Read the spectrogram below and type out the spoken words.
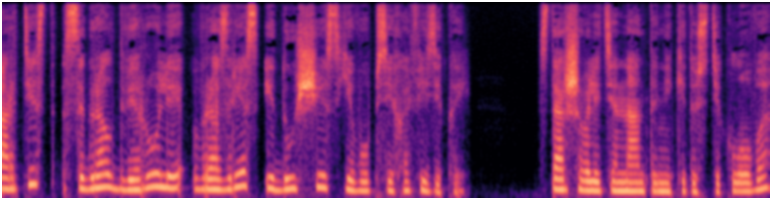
артист сыграл две роли в разрез идущие с его психофизикой. Старшего лейтенанта Никиту Стеклова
